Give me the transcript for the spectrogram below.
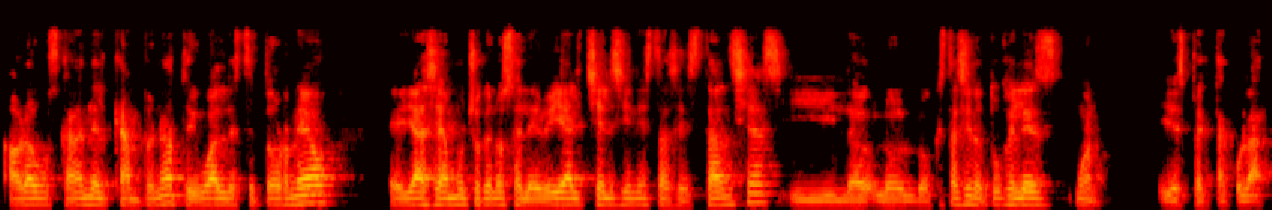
ahora buscarán el campeonato igual de este torneo. Eh, ya hacía mucho que no se le veía al Chelsea en estas estancias y lo, que está haciendo Tuchel es, bueno, y espectacular.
